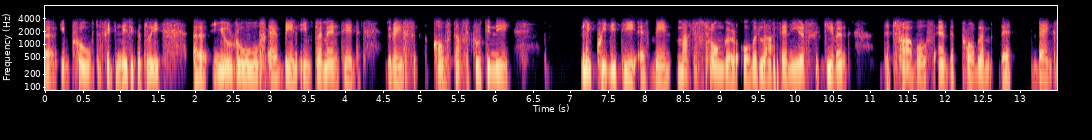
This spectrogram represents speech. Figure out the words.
uh, improved significantly. Uh, new rules have been implemented. There is constant scrutiny. Liquidity has been much stronger over the last 10 years, given the troubles and the problems that banks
